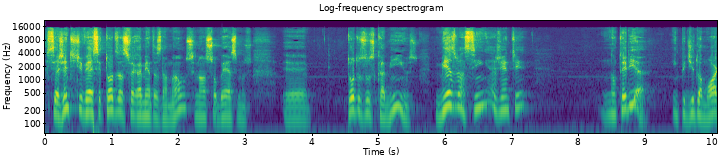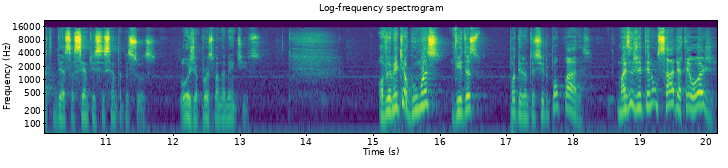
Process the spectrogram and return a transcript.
Se a gente tivesse todas as ferramentas na mão, se nós soubéssemos é, todos os caminhos, mesmo assim a gente não teria impedido a morte dessas 160 pessoas. Hoje, aproximadamente isso. Obviamente, algumas vidas poderiam ter sido poupadas. Mas a gente não sabe até hoje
